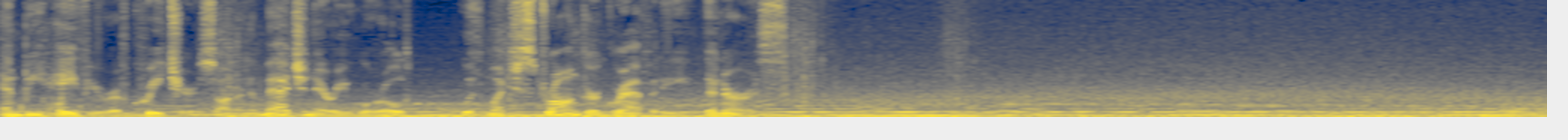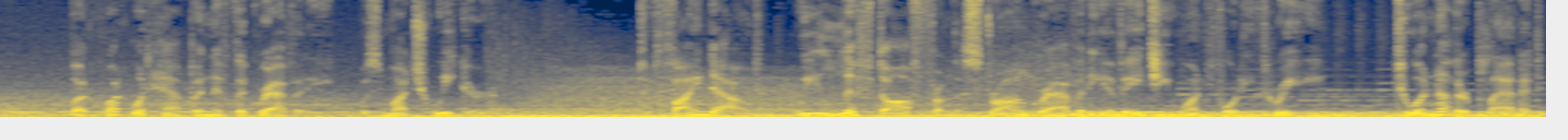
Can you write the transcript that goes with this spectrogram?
and behavior of creatures on an imaginary world with much stronger gravity than Earth. But what would happen if the gravity was much weaker? To find out, we lift off from the strong gravity of AG-143 to another planet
